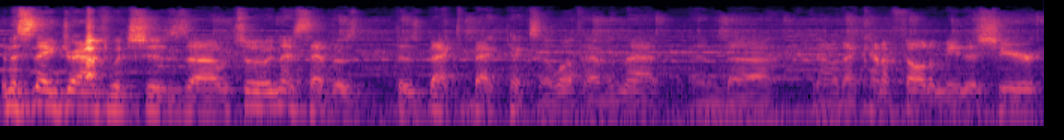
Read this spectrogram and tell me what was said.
in the snake draft, which is uh, which is really nice to have those those back to back picks. I love having that, and uh, you know that kind of fell to me this year.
